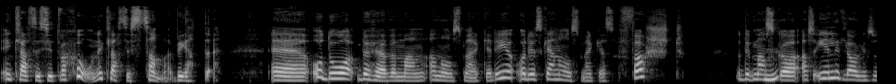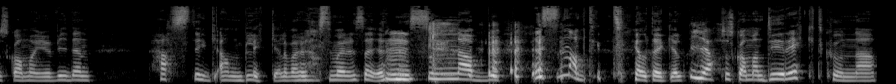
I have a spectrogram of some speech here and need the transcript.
en klassisk situation, ett klassiskt samarbete. Eh, och då behöver man annonsmärka det och det ska annonsmärkas först och det, man mm. ska, mm. alltså enligt lagen så ska man ju vid en hastig anblick eller vad är det, vad är det säger? Mm. En, snabb, en snabb titt helt enkelt. Ja. Så ska man direkt kunna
